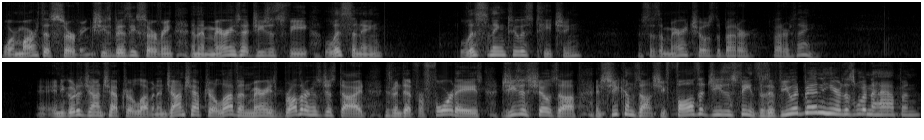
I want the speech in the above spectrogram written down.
where Martha's serving. She's busy serving, and then Mary's at Jesus' feet listening, listening to his teaching. It says that Mary chose the better, better thing. And you go to John chapter 11. In John chapter 11, Mary's brother has just died. He's been dead for four days. Jesus shows up, and she comes out. She falls at Jesus' feet and says, If you had been here, this wouldn't have happened.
